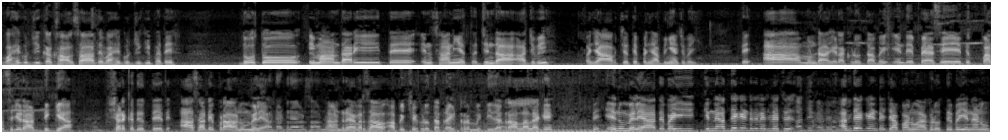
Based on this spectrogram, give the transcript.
ਵਾਹਿਗੁਰੂ ਜੀ ਕਾ ਖਾਲਸਾ ਤੇ ਵਾਹਿਗੁਰੂ ਜੀ ਕੀ ਫਤਿਹ। ਦੋਸਤੋ ਇਮਾਨਦਾਰੀ ਤੇ ਇਨਸਾਨੀਅਤ ਜਿੰਦਾ ਅੱਜ ਵੀ ਪੰਜਾਬ 'ਚ ਤੇ ਪੰਜਾਬੀਆਂ 'ਚ ਬਈ। ਤੇ ਆ ਮੁੰਡਾ ਜਿਹੜਾ ਖੜੋਤਾ ਬਈ ਇਹਦੇ ਪੈਸੇ ਤੇ ਪਰਸ ਜਿਹੜਾ ਡਿੱਗਿਆ ਸੜਕ ਦੇ ਉੱਤੇ ਤੇ ਆ ਸਾਡੇ ਭਰਾ ਨੂੰ ਮਿਲਿਆ। ਸਾਡਾ ਡਰਾਈਵਰ ਸਾਹਿਬ ਨੇ ਹਾਂ ਡਰਾਈਵਰ ਸਾਹਿਬ ਆ ਪਿੱਛੇ ਖੜੋਤਾ ਟਰੈਕਟਰ ਮਿੱਟੀ ਦਾ ਟਰਾਲਾ ਲੈ ਕੇ। ਤੇ ਇਹਨੂੰ ਮਿਲਿਆ ਤੇ ਬਈ ਕਿੰਨੇ ਅੱਧੇ ਘੰਟੇ ਦੇ ਵਿੱਚ ਵਿੱਚ ਅੱਧੇ ਘੰਟੇ ਅੱਧੇ ਘੰਟੇ 'ਚ ਆਪਾਂ ਨੂੰ ਆ ਖੜੋਤੇ ਬਈ ਇਹਨਾਂ ਨੂੰ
